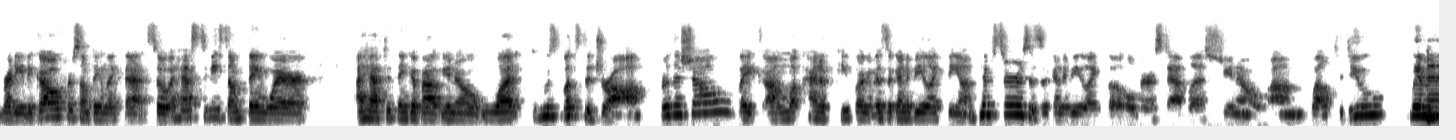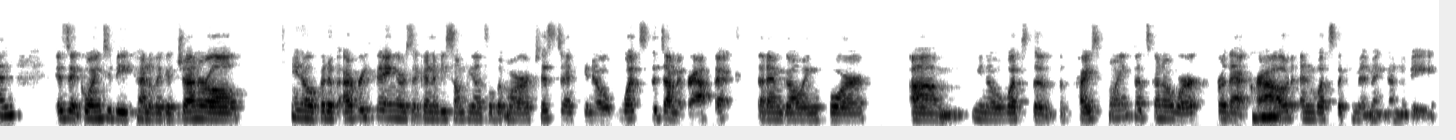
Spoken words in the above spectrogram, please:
ready to go for something like that. So it has to be something where I have to think about, you know, what who's what's the draw for the show? Like, um, what kind of people are? Is it going to be like the young hipsters? Is it going to be like the older, established, you know, um, well-to-do women? Is it going to be kind of like a general, you know, bit of everything, or is it going to be something that's a little bit more artistic? You know, what's the demographic that I'm going for? Um, you know what's the, the price point that's going to work for that mm-hmm. crowd mm-hmm. and what's the commitment going to be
